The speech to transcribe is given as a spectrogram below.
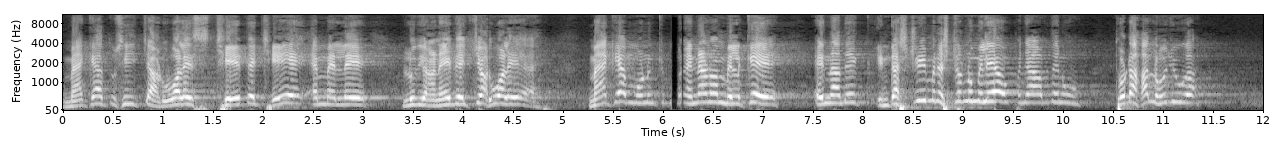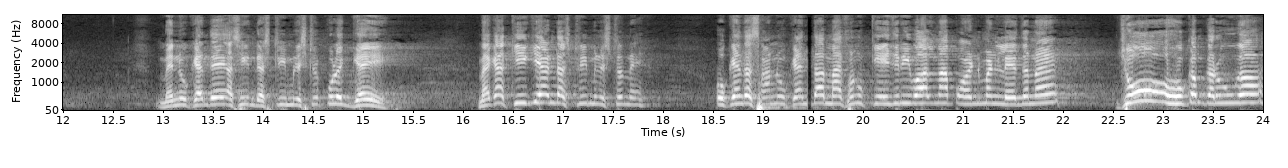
ਮੈਂ ਕਿਹਾ, ਤੁਸੀਂ ਝਾੜੂ ਵਾਲੇ 6 ਤੇ 6 ਐਮਐਲਏ ਲੁਧਿਆਣੇ ਦੇ ਝਾੜੂ ਵਾਲੇ ਆ ਮੈਂ ਕਿਹਾ ਮੁਨ ਇਹਨਾਂ ਨੂੰ ਮਿਲ ਕੇ ਇਹਨਾਂ ਦੇ ਇੰਡਸਟਰੀ ਮਿਨਿਸਟਰ ਨੂੰ ਮਿਲਿਆ ਉਹ ਪੰਜਾਬ ਦੇ ਨੂੰ। ਤੁਹਾਡਾ ਹੱਲ ਹੋ ਜਾਊਗਾ। ਮੈਨੂੰ ਕਹਿੰਦੇ, ਅਸੀਂ ਇੰਡਸਟਰੀ ਮਿਨਿਸਟਰ ਕੋਲੇ ਗਏ। ਮੈਂ ਕਿਹਾ, ਕੀ ਕਿਹਾ ਇੰਡਸਟਰੀ ਮਿਨਿਸਟਰ ਨੇ? ਉਹ ਕਹਿੰਦਾ, ਸਾਨੂੰ ਕਹਿੰਦਾ, ਮੈਂ ਤੁਹਾਨੂੰ ਕੇਜਰੀਵਾਲ ਨਾਲ ਅਪਾਇੰਟਮੈਂਟ ਲੈ ਦੇਣਾ ਜੋ ਉਹ ਹੁਕਮ ਕਰੂਗਾ,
